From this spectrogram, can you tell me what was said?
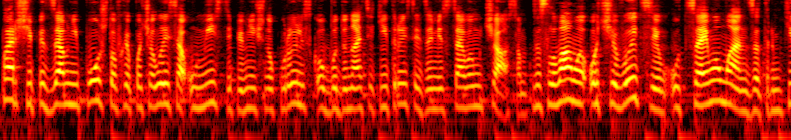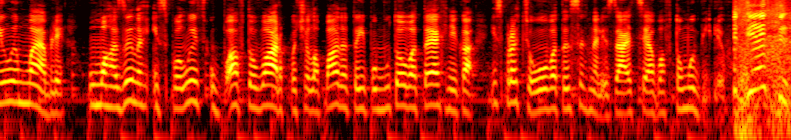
Перші підземні поштовхи почалися у місті Північно-Курильськ об 11.30 за місцевим часом. За словами очевидців, у цей момент затремтіли меблі. У магазинах із полиць упав товар, почала падати і побутова техніка, і спрацьовувати сигналізація в автомобілів. 10.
